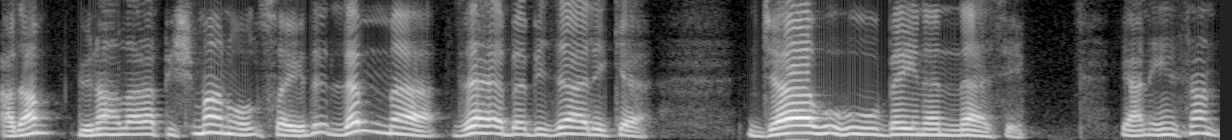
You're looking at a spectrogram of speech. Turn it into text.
Adam günahlara pişman olsaydı lemma zehebe bizalike cahuhu beynen nasi. Yani insan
